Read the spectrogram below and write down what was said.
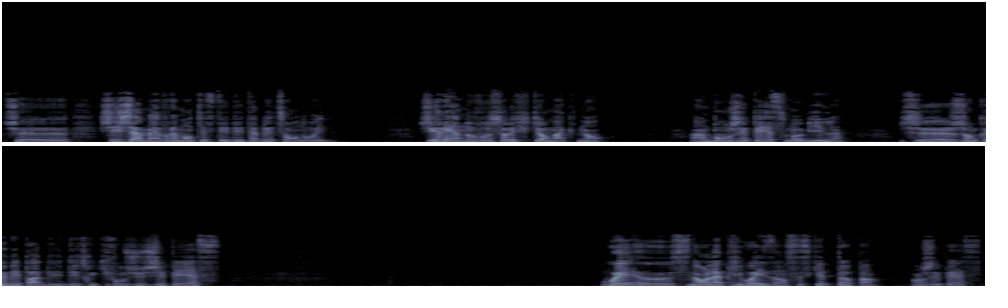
Je j'ai jamais vraiment testé des tablettes sur Android. J'ai rien de nouveau sur les futurs Mac, non. Un bon GPS mobile, je j'en connais pas des, trucs qui font juste GPS. Ouais, euh, sinon l'appli Waze, hein, c'est ce qui est top hein, en GPS.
